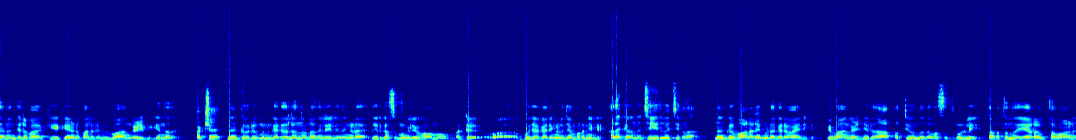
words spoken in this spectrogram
ധനം ചെലവാക്കിയൊക്കെയാണ് പലരും വിവാഹം കഴിപ്പിക്കുന്നത്. പക്ഷെ നിങ്ങൾക്ക് ഒരു മുൻകരുതൽ എന്നുള്ള നിലയിൽ നിങ്ങളുടെ ദീർഘസുമംഗലി ഹോമവും മറ്റ് പൂജാകാര്യങ്ങളും പൂജാ കാര്യങ്ങളും ഞാൻ പറഞ്ഞില്ലേ? അതൊക്കെ ഒന്ന് ചെയ്തു വെച്ചിരുന്നാൽ നിങ്ങൾക്ക് വളരെ ഗുണകരമായിരിക്കും. വിവാഹം കഴിഞ്ഞൊരു നാൽപ്പത്തി ഒന്ന് ദിവസത്തിനുള്ളിൽ നടത്തുന്നത് ഏറെ ഉത്തമമാണ്.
